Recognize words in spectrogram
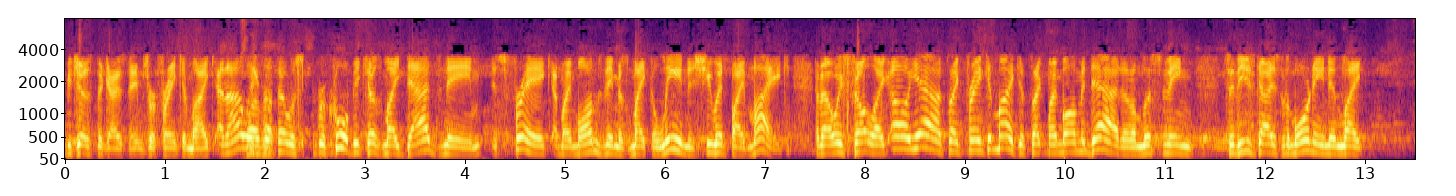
because the guys' names were Frank and Mike. And I always Clever. thought that was super cool because my dad's name is Frank and my mom's name is Michaeline, and she went by Mike. And I always felt like, oh yeah, it's like Frank and Mike. It's like my mom and dad. And I'm listening to these guys in the morning, and like.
